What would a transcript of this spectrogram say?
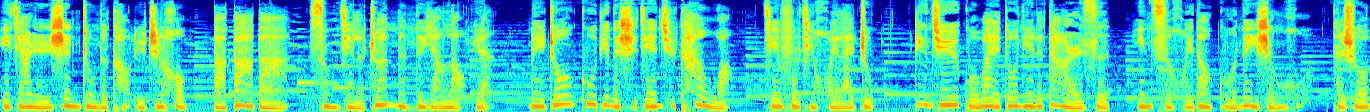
一家人慎重的考虑之后，把爸爸送进了专门的养老院，每周固定的时间去看望，接父亲回来住。定居国外多年的大儿子因此回到国内生活。他说：“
